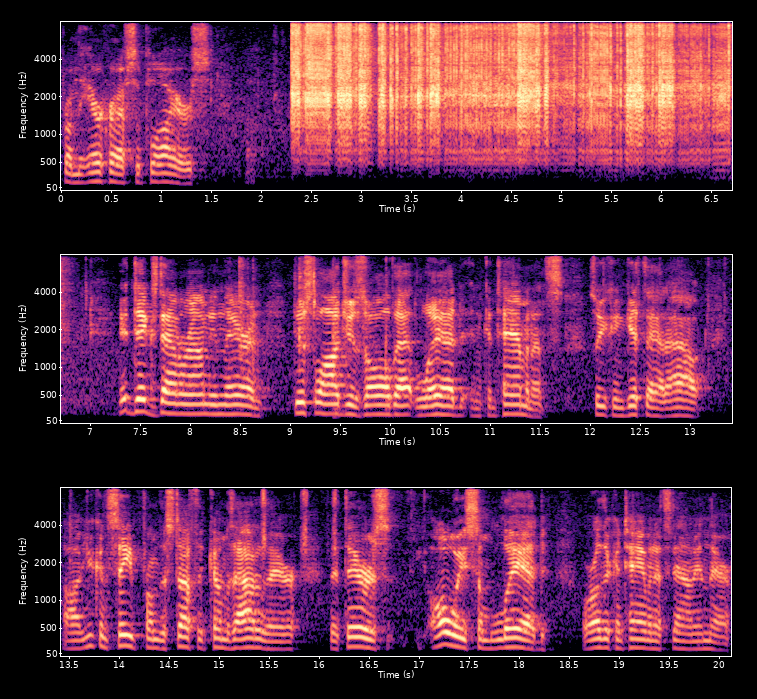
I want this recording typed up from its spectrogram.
from the aircraft suppliers. It digs down around in there and dislodges all that lead and contaminants so you can get that out. Uh, you can see from the stuff that comes out of there that there's always some lead or other contaminants down in there.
